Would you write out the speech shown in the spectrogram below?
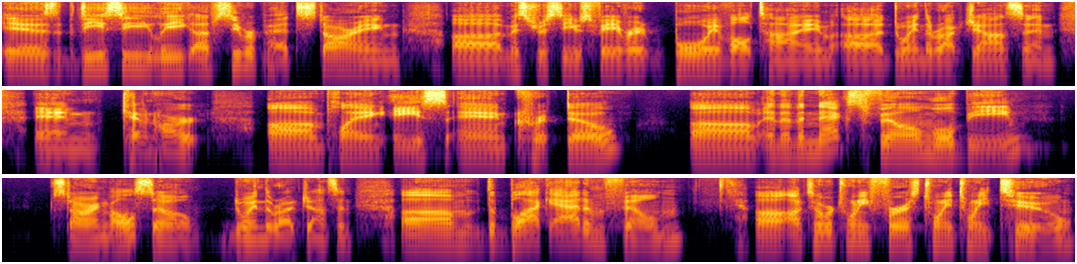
is the DC League of Super Pets, starring uh, Mr. Steve's favorite boy of all time, uh, Dwayne the Rock Johnson, and Kevin Hart um, playing Ace and Krypto. Um, and then the next film will be starring also Dwayne the Rock Johnson, um, the Black Adam film. Uh, October 21st, 2022.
